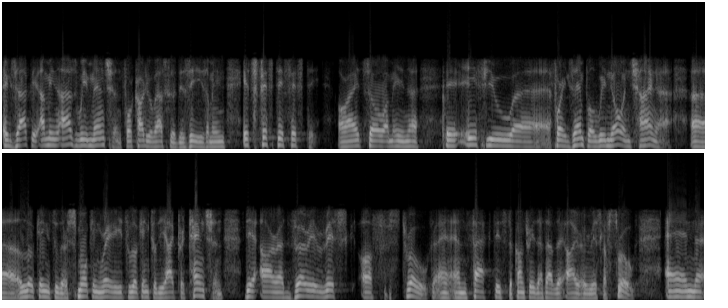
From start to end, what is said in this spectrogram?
Exactly. I mean, as we mentioned, for cardiovascular disease, I mean, it's 50 50. All right. So, I mean, uh, if you, uh, for example, we know in China, uh, looking to their smoking rate, looking to the hypertension, they are at very risk of stroke. And in fact, it's the country that have the higher risk of stroke. And uh,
